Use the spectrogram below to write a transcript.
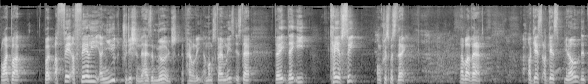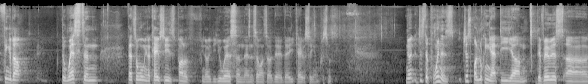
right? But, but a, fa- a fairly a new tradition that has emerged apparently amongst families is that they, they eat KFC on Christmas Day. How about that? I guess, I guess you know, the thing about the West and that's all, you know, KFC is part of, you know, the US and, and so on, so they, they eat KFC on Christmas. You know, just the point is, just by looking at the, um, the various uh,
